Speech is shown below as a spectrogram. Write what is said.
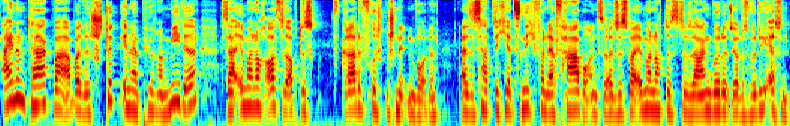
einem Tag war aber das Stück in der Pyramide, sah immer noch aus, als ob das gerade frisch geschnitten wurde. Also es hat sich jetzt nicht von der Farbe und so, also es war immer noch, dass du sagen würdest, ja, das würde ich essen.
